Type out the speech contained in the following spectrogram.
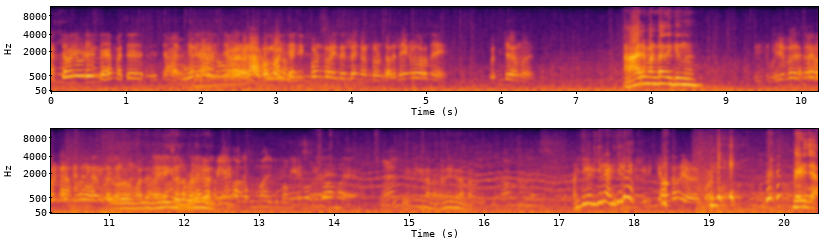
മറ്റവൻ ഇവിടെ ഉണ്ട്. മറ്റേ ഇതെല്ലാം കണ്ടോണ്ട്. അതല്ലേ ഞങ്ങൾ പറഞ്ഞേ? ആര് മണ്ട നിക്കുന്നു? പിടിച്ച് അടിക്കലേ അടിക്കലേ അടിക്കലേ? പേടിച്ചാ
